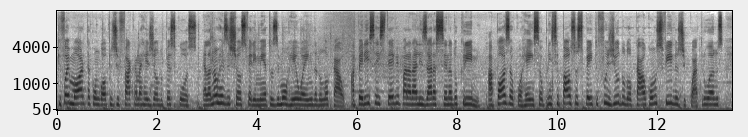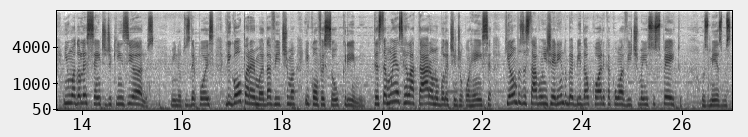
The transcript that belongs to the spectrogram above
que foi morta com golpes de faca na região do pescoço. Ela não resistiu aos ferimentos e morreu ainda no local. A perícia esteve para analisar a cena do crime. Após a ocorrência, o principal suspeito fugiu do local com os filhos de 4 anos e um adolescente de 15 anos. Minutos depois, ligou para a irmã da vítima e confessou o crime. Testemunhas relataram no boletim de ocorrência que ambos estavam ingerindo bebida alcoólica com a vítima e o suspeito. Os mesmos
